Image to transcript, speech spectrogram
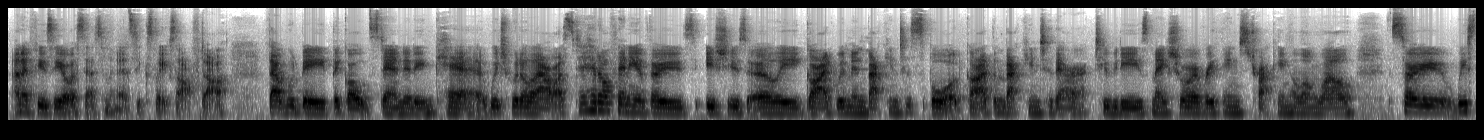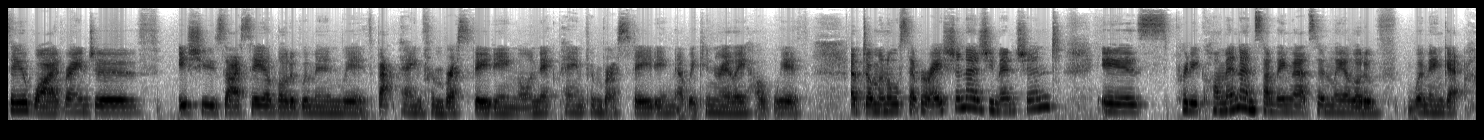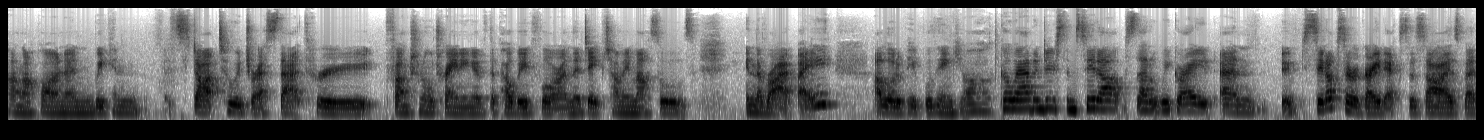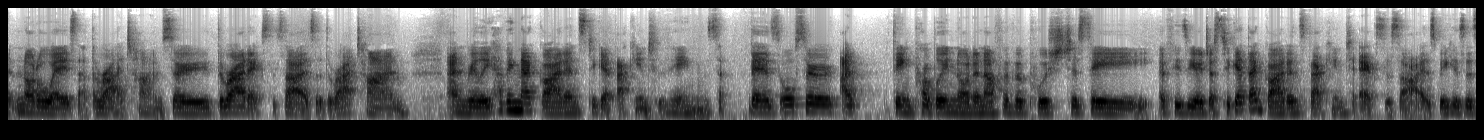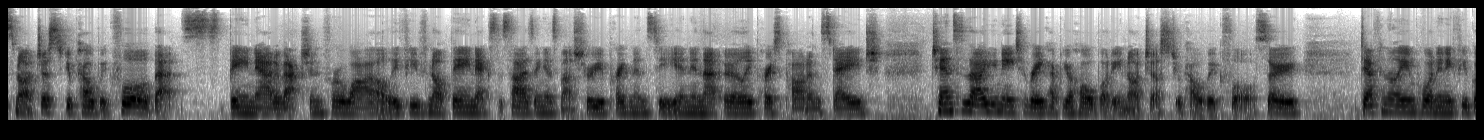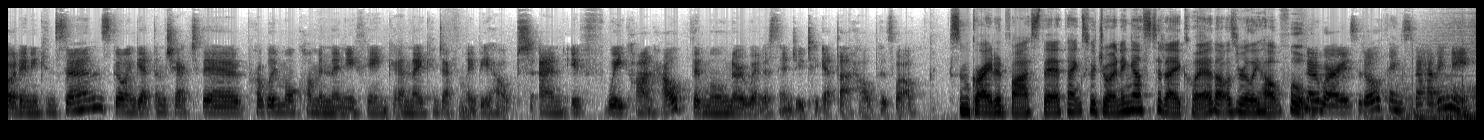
and a physio assessment at six weeks after that would be the gold standard in care, which would allow us to head off any of those issues early, guide women back into sport, guide them back into their activities, make sure everything's tracking along well. So we see a wide range of issues. I see a lot of women with back pain from breastfeeding or neck pain from breastfeeding that we can really help with. Abdominal separation, as you mentioned, is pretty common and something that certainly a lot of women get hung up on and we can start to address that through functional training of the pelvic floor and the deep tummy muscles in the right way. A lot of people think, oh, go out and do some sit ups, that'll be great. And uh, sit ups are a great exercise, but not always at the right time. So, the right exercise at the right time and really having that guidance to get back into things. There's also, I think probably not enough of a push to see a physio just to get that guidance back into exercise because it's not just your pelvic floor that's been out of action for a while. If you've not been exercising as much through your pregnancy and in that early postpartum stage, chances are you need to rehab your whole body, not just your pelvic floor. So, definitely important if you've got any concerns go and get them checked they're probably more common than you think and they can definitely be helped and if we can't help then we'll know where to send you to get that help as well some great advice there. Thanks for joining us today, Claire. That was really helpful. No worries at all. Thanks for having me.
